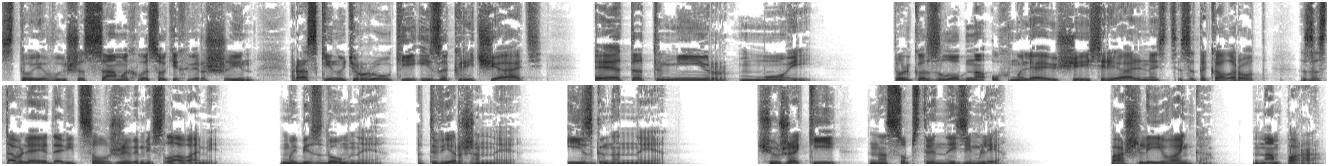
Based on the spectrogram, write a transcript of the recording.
стоя выше самых высоких вершин, раскинуть руки и закричать «Этот мир мой!». Только злобно ухмыляющаяся реальность затыкала рот, заставляя давиться лживыми словами. «Мы бездомные, отверженные, изгнанные, чужаки на собственной земле. Пошли, Ванька, нам пора».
